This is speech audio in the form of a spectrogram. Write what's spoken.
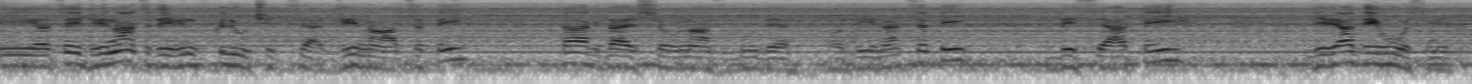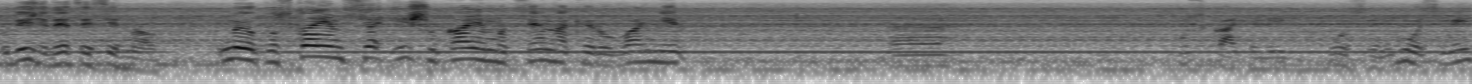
І оцей 12 він включиться. 12. Так, далі у нас буде 11, 10, 9, 8. Куди ж йде цей сигнал? Ми опускаємося і шукаємо це на керуванні пускателей. 8,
